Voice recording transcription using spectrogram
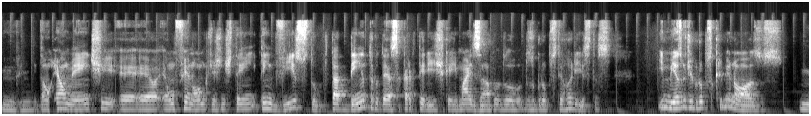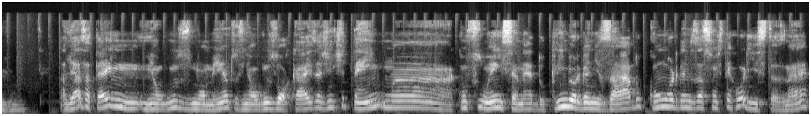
Uhum. Então, realmente, é, é, é, um fenômeno que a gente tem, tem visto que está dentro dessa característica aí mais ampla do, dos grupos terroristas. E mesmo de grupos criminosos. Uhum. Aliás, até em, em, alguns momentos, em alguns locais, a gente tem uma confluência né, do crime organizado com organizações terroristas, né?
